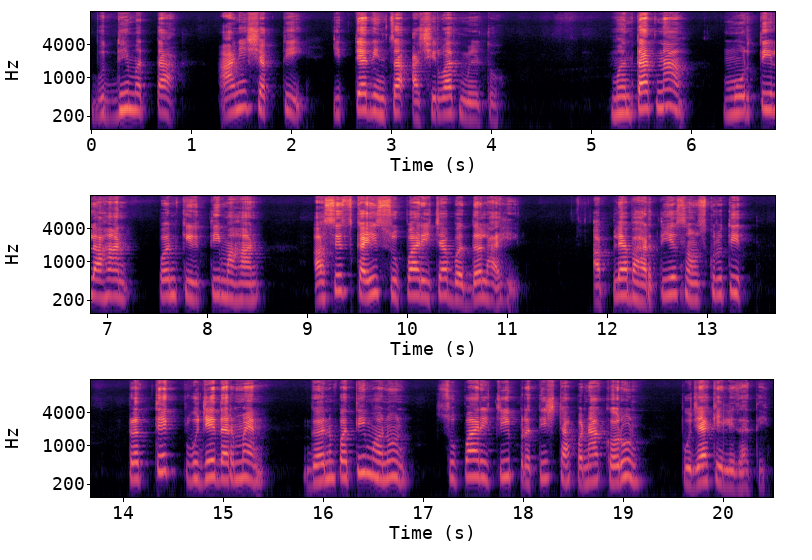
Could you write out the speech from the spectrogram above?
बुद्धिमत्ता आणि शक्ती इत्यादींचा आशीर्वाद मिळतो. म्हणतात ना मूर्ती लहान पण कीर्ती महान असेच काही सुपारीच्या बद्दल आहे. आपल्या भारतीय संस्कृतीत प्रत्येक पूजेदरम्यान गणपती म्हणून सुपारीची प्रतिष्ठापना करून पूजा केली जाते.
